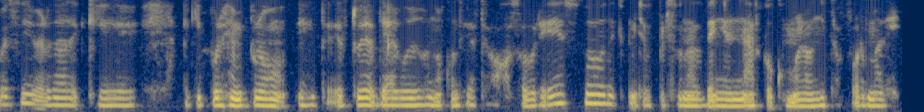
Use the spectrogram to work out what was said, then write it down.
pues sí, ¿verdad? De que aquí, por ejemplo, estudias de algo y no consigues trabajo sobre eso, de que muchas personas ven el narco como la única forma de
